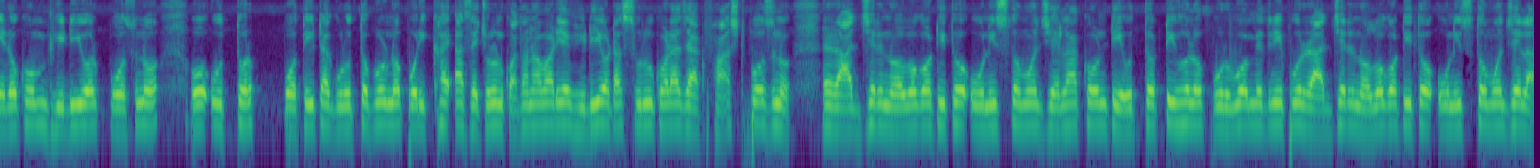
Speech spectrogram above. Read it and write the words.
এরকম ভিডিওর প্রশ্ন ও উত্তর প্রতিটা গুরুত্বপূর্ণ পরীক্ষায় আসে। চলুন কথা না বাড়িয়ে ভিডিওটা শুরু করা যাক। ফার্স্ট প্রশ্ন, রাজ্যের নবগঠিত উনিশতম জেলা কোনটি? উত্তরটি হলো পূর্ব মেদিনীপুর রাজ্যের নবগঠিত উনিশতম জেলা।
